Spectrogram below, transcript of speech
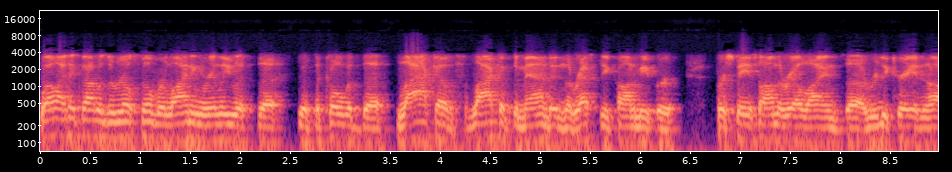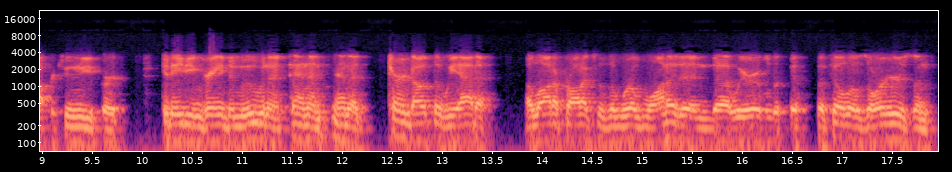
Well, I think that was a real silver lining, really, with the with the COVID, the lack of lack of demand in the rest of the economy for for space on the rail lines uh, really created an opportunity for Canadian grain to move, and it, and, and it turned out that we had a a lot of products that the world wanted, and uh, we were able to f- fulfill those orders and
